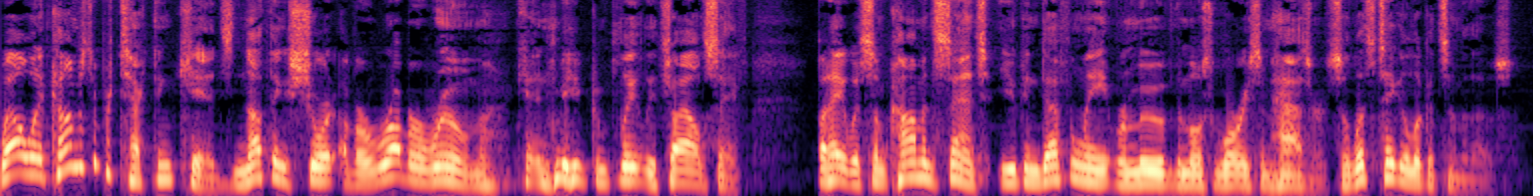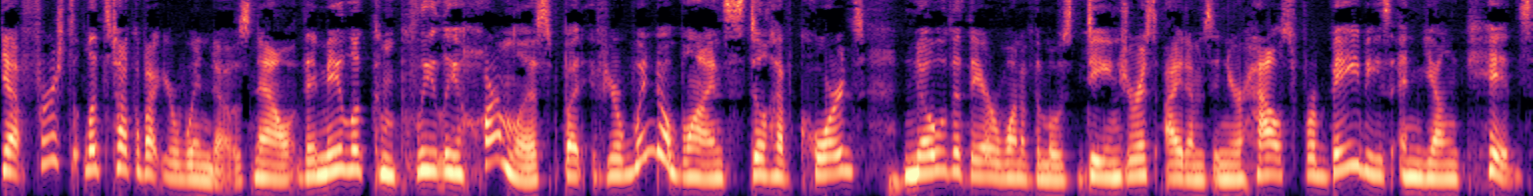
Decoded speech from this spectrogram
Well, when it comes to protecting kids, nothing short of a rubber room can be completely child safe. But hey, with some common sense, you can definitely remove the most worrisome hazards. So let's take a look at some of those. Yeah, first, let's talk about your windows. Now, they may look completely harmless, but if your window blinds still have cords, know that they are one of the most dangerous items in your house for babies and young kids.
